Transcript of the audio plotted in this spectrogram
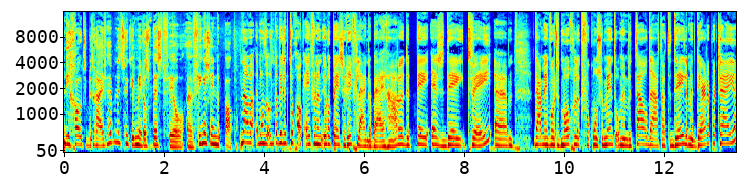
die grote bedrijven hebben natuurlijk inmiddels best veel eh, vingers in de pap. Nou, want want dan wil ik toch ook even een Europese richtlijn erbij halen. De PSD2. Ehm, daarmee wordt het mogelijk voor consumenten om hun betaaldata te delen met derde partijen.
